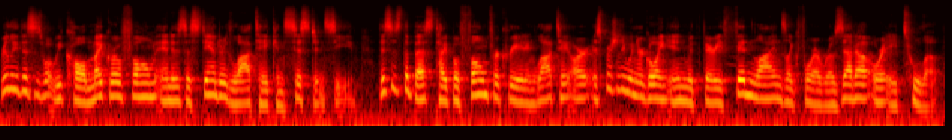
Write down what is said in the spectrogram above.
Really, this is what we call microfoam and is a standard latte consistency. This is the best type of foam for creating latte art, especially when you're going in with very thin lines like for a rosetta or a tulip.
